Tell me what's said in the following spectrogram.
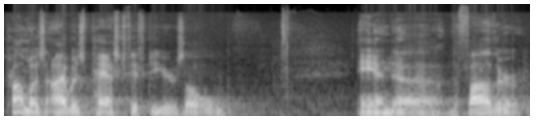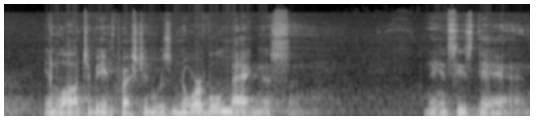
Problem was, I was past 50 years old, and uh, the father in law to be in question was Norval Magnuson, Nancy's dad,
